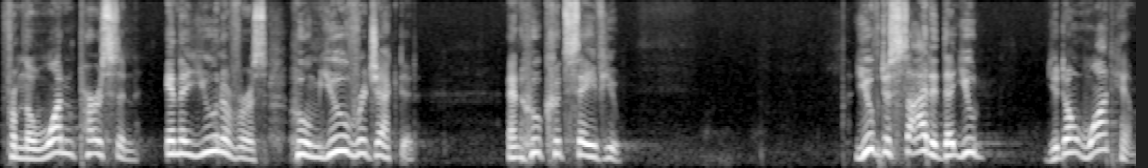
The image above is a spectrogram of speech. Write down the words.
from the one person in the universe whom you've rejected and who could save you. You've decided that you, you don't want him.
